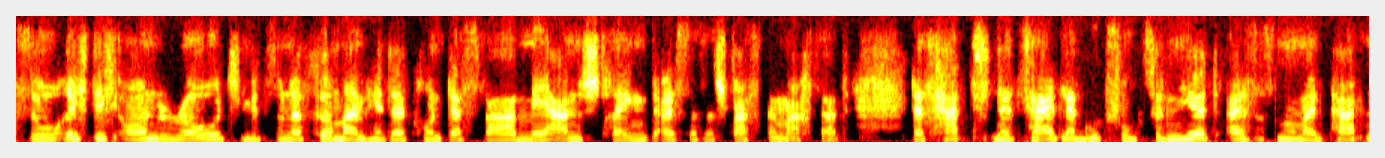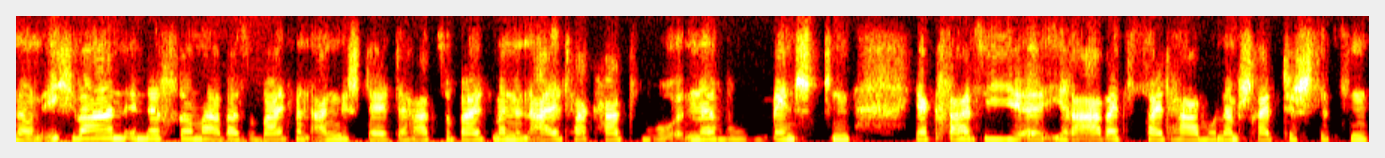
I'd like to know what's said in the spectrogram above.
so richtig on the road mit so einer Firma im Hintergrund, das war mehr anstrengend, als dass es Spaß gemacht hat. Das hat eine Zeit lang gut funktioniert, als es nur mein Partner und ich waren in der Firma, aber sobald man Angestellte hat, sobald man einen Alltag hat, wo, ne, wo Menschen ja quasi äh, ihre Arbeitszeit haben und am Schreibtisch sitzen,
